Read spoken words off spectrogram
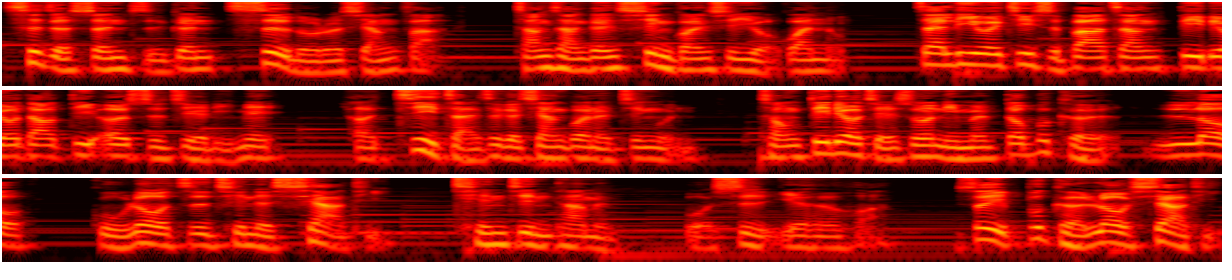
赤着身子跟赤裸的想法，常常跟性关系有关哦。在利未记十八章第六到第二十节里面，呃，记载这个相关的经文。从第六节说：“你们都不可露骨肉之亲的下体，亲近他们。我是耶和华。”所以不可露下体。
